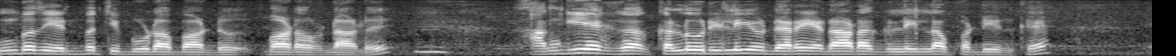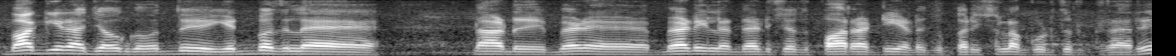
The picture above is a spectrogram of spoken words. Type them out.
எண்பது எண்பத்தி மூணாம் ஆண்டு மாணவர் நாடு அங்கேயே க கல்லூரியிலையும் நிறைய நாடகங்கள் எல்லாம் பண்ணியிருக்கேன். பாக்யராஜ் அவங்க வந்து எண்பதில் நான் மேடை மேடையில் நடித்தது பாராட்டி எனக்கு பரிசெல்லாம் கொடுத்துருக்குறாரு.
